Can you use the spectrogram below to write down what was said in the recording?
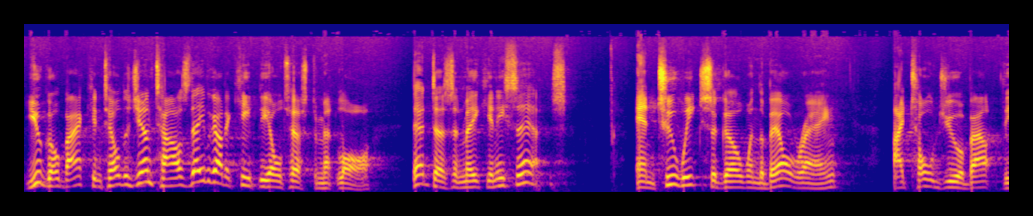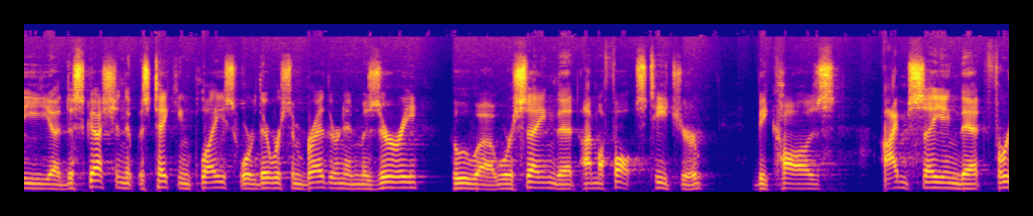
You go back and tell the Gentiles they've got to keep the Old Testament law. That doesn't make any sense. And two weeks ago, when the bell rang, I told you about the uh, discussion that was taking place where there were some brethren in Missouri who uh, were saying that I'm a false teacher because I'm saying that 1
